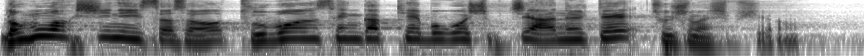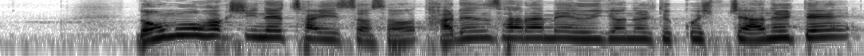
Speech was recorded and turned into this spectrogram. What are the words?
너무 확신이 있어서 두 번 생각해 보고 싶지 않을 때 조심하십시오. 너무 확신에 차 있어서 다른 사람의 의견을 듣고 싶지 않을 때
